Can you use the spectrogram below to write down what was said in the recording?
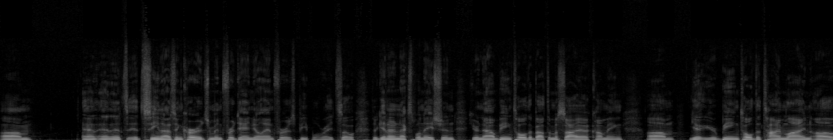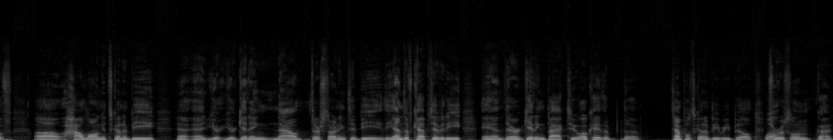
Um, and and it's it's seen as encouragement for Daniel and for his people, right? So they're getting an explanation. You're now being told about the Messiah coming. Um, you're, you're being told the timeline of uh, how long it's going to be, and you're you're getting now they're starting to be the end of captivity, and they're getting back to okay the the temple's going to be rebuilt. Well, Jerusalem, go ahead.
